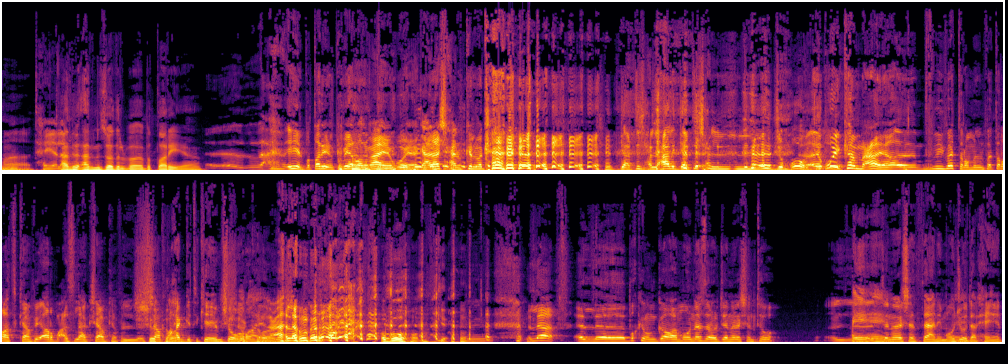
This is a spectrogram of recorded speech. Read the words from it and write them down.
آه، تحية له. هذا هذا من زود الب- البطارية. ها؟ آه، إيه البطارية الكبيرة اللي معي يا أبوي قاعد أشحن في كل مكان قاعد تشحن لحالك قاعد تشحن لل- للجمهور أبوي كان معايا في فترة من الفترات كان في أربع اسلاك شابكة في الشنطة. حقتي كذا يمشون وراي. العالم أبوهم لا ال Pokémon Go مو نزلوا generation 2 إيه، إيه. ال generation الثاني موجود إيه. الحين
